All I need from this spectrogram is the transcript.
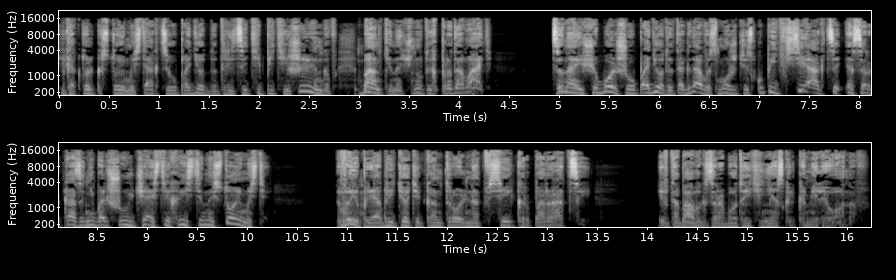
и как только стоимость акций упадет до 35 шиллингов, банки начнут их продавать. Цена еще больше упадет, и тогда вы сможете скупить все акции СРК за небольшую часть их истинной стоимости. Вы приобретете контроль над всей корпорацией и вдобавок заработаете несколько миллионов.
